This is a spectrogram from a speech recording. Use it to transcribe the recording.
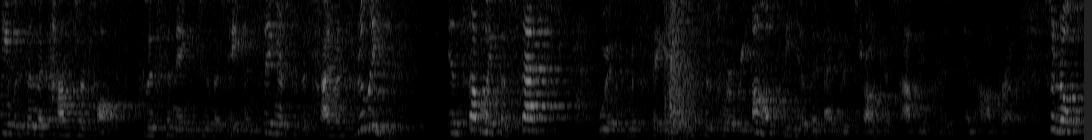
he was in the concert hall listening to the famous singers of the time and really, in some ways, obsessed with, with singing. This is where we almost see him at his strongest, obviously, in opera. So no,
